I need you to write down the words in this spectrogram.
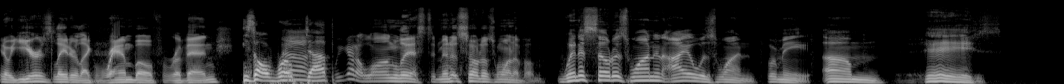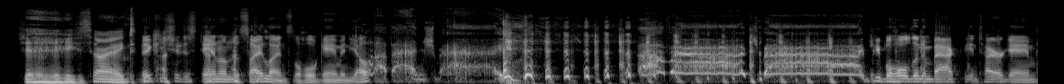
you know, years later like Rambo for revenge. He's all roped up. We got a long list, and Minnesota's one of them. Minnesota's one and Iowa's one for me. Um, jeez, jeez. All right. Mickey should just stand on the sidelines the whole game and yell, "Avenge me! Avenge me!" People holding him back the entire game.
